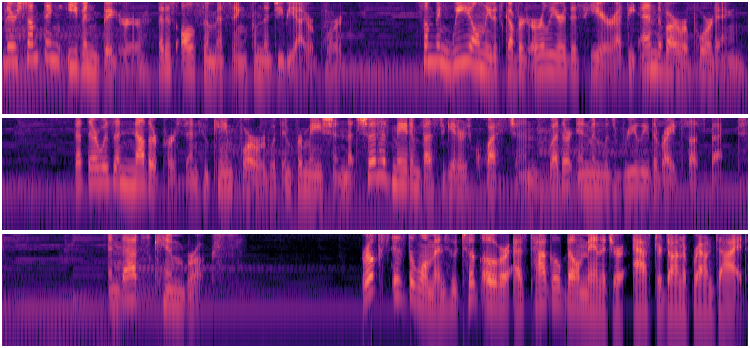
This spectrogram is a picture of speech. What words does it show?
There's something even bigger that is also missing from the GBI report. Something we only discovered earlier this year at the end of our reporting. That there was another person who came forward with information that should have made investigators question whether Inman was really the right suspect. And that's Kim Brooks. Brooks is the woman who took over as Taco Bell manager after Donna Brown died,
